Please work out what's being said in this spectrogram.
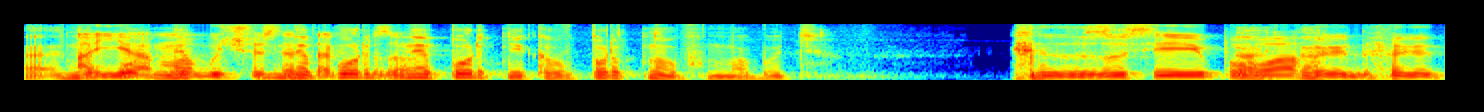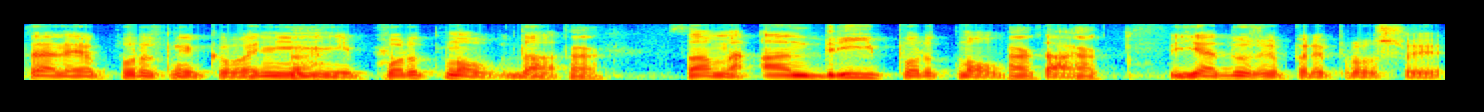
Е, А я, мабуть, щось не так Пор- сказав. Не Портніков, Портнов, мабуть. з усією повагою до Віталія Портникова. Ні, ні, Портнов, да. Так, Саме Андрій Портнов. так, так. Я дуже перепрошую.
